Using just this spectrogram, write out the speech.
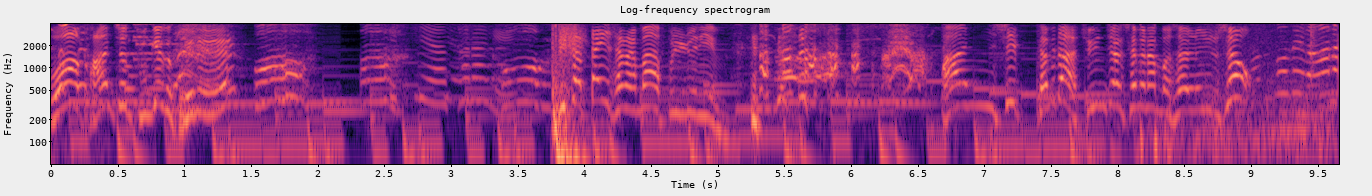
와 반전 두 개가 되네. 와, 아, 치치야 사랑해. 어. 늦었다 이 사람아 불류님. 반십 갑니다. 주인장 체면 한번 살려주세요. 한 번에 나와라.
